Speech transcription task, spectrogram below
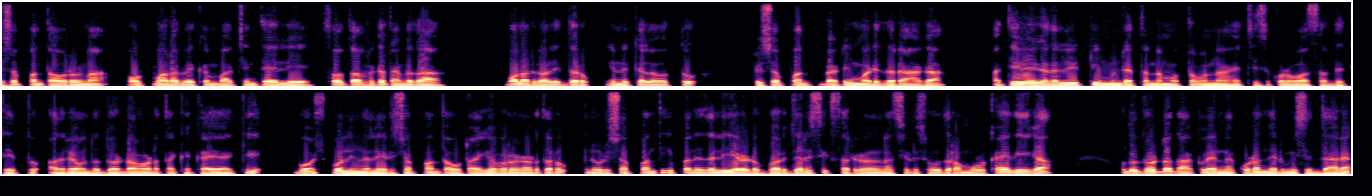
ರಿಷಬ್ ಪಂತ್ ಅವರನ್ನ ಔಟ್ ಮಾಡಬೇಕೆಂಬ ಚಿಂತೆಯಲ್ಲಿ ಸೌತ್ ಆಫ್ರಿಕಾ ತಂಡದ ಬೌಲರ್ಗಳಿದ್ದರು. ಇನ್ನು ಕೆಲ ಹೊತ್ತು ರಿಷಬ್ ಪಂತ್ ಬ್ಯಾಟಿಂಗ್ ಮಾಡಿದರೆ ಆಗ ಅತಿ ವೇಗದಲ್ಲಿ ಟೀಂ ಇಂಡಿಯಾ ತನ್ನ ಮೊತ್ತವನ್ನು ಹೆಚ್ಚಿಸಿಕೊಳ್ಳುವ ಸಾಧ್ಯತೆ ಇತ್ತು. ಆದರೆ ಒಂದು ದೊಡ್ಡ ಹೊಡೆತಕ್ಕೆ ಕೈ ಹಾಕಿ ಬೋಶ್ ಬೌಲಿಂಗ್ನಲ್ಲಿ ರಿಷಬ್ ಪಂತ್ ಔಟ್ ಆಗಿ ಹೊರನಡೆದರು ಇನ್ನು ರಿಷಬ್ ಪಂತ್ ಈ ಪಂದ್ಯದಲ್ಲಿ ಎರಡು ಭರ್ಜರಿ ಸಿಕ್ಸರ್ ಗಳನ್ನ ಸಿಡಿಸುವುದರ ಮೂಲಕ ಇದೀಗ ಒಂದು ದೊಡ್ಡ ದಾಖಲೆಯನ್ನು ಕೂಡ ನಿರ್ಮಿಸಿದ್ದಾರೆ.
